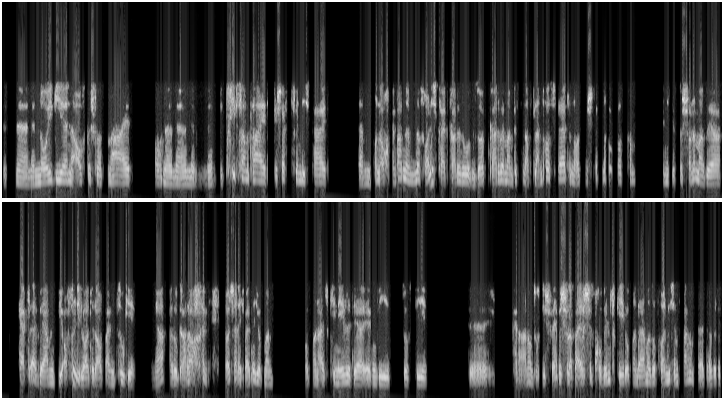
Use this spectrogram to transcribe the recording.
ist eine, eine Neugier, eine Aufgeschlossenheit, auch eine, eine, eine Betriebsamkeit, Geschäftsfindigkeit ähm, und auch einfach eine, eine Freundlichkeit. Gerade so, so, gerade wenn man ein bisschen aufs Landhaus fährt und aus den Städten rauskommt, finde ich, ist das schon immer sehr herzerwärmend, wie offen die Leute da auf einen zugehen. Ja, also gerade auch in Deutschland. Ich weiß nicht, ob man, ob man als Chinese, der irgendwie durch die, äh, keine Ahnung, durch die schwäbische oder bayerische Provinz geht, ob man da immer so freundlich empfangen wird. Also das,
